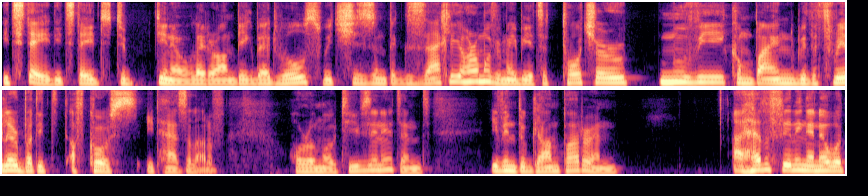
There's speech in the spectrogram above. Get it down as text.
it stayed. It stayed to, you know, later on Big Bad Wolves, which isn't exactly a horror movie. Maybe it's a torture movie combined with a thriller, but it, of course, it has a lot of horror motifs in it. And even to Gunpowder and I have a feeling I know what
